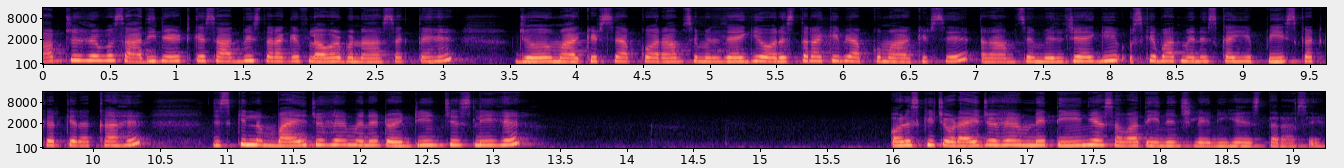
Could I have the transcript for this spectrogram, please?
आप जो है वो सादी नेट के साथ भी इस तरह के फ्लावर बना सकते हैं। जो मार्केट से आपको आराम से मिल जाएगी और इस तरह की भी आपको मार्केट से आराम से मिल जाएगी। उसके बाद मैंने इसका ये पीस कट करके रखा है, जिसकी लंबाई जो है मैंने ट्वेंटी इंचेस ली है। और इसकी चौड़ाई जो है हमने तीन या सवा तीन इंच लेनी है इस तरह से।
